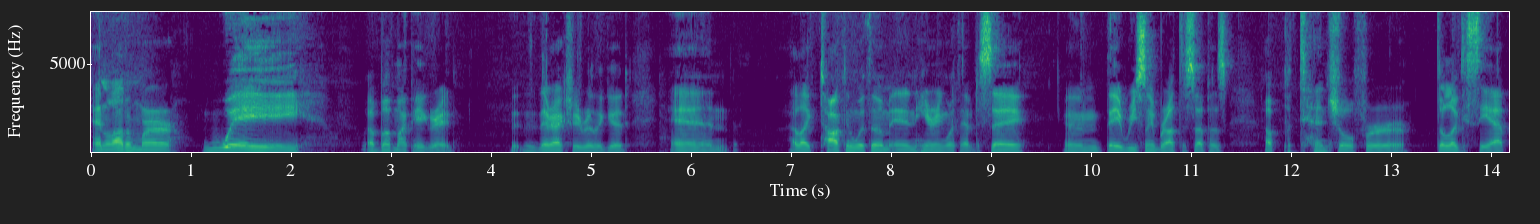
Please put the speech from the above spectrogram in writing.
and a lot of them are way above my pay grade. They're actually really good, and I like talking with them and hearing what they have to say. And they recently brought this up as a potential for the legacy app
